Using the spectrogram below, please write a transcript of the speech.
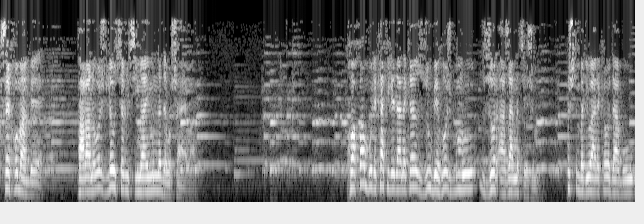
قسەی خۆمان بێ پارانەوەش لەو سەر و سیمای من نەدەوەشایەوە خواخوام بوو لە کاتی لێدانەکە زوو بێهۆش بم و زۆر ئازار نەچێژم پشتم بە دیوارەکەوە دابوو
